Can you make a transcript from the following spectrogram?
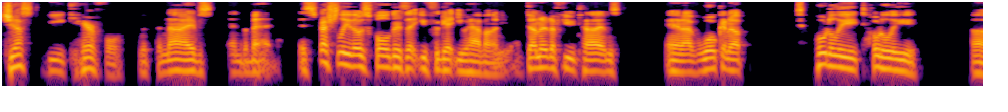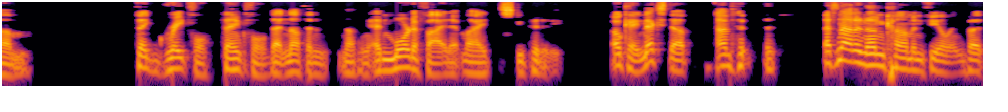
just be careful with the knives and the bed, especially those folders that you forget you have on you. I've done it a few times and I've woken up totally, totally, um, thank, grateful, thankful that nothing, nothing, and mortified at my stupidity. Okay, next up, I'm, that's not an uncommon feeling, but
